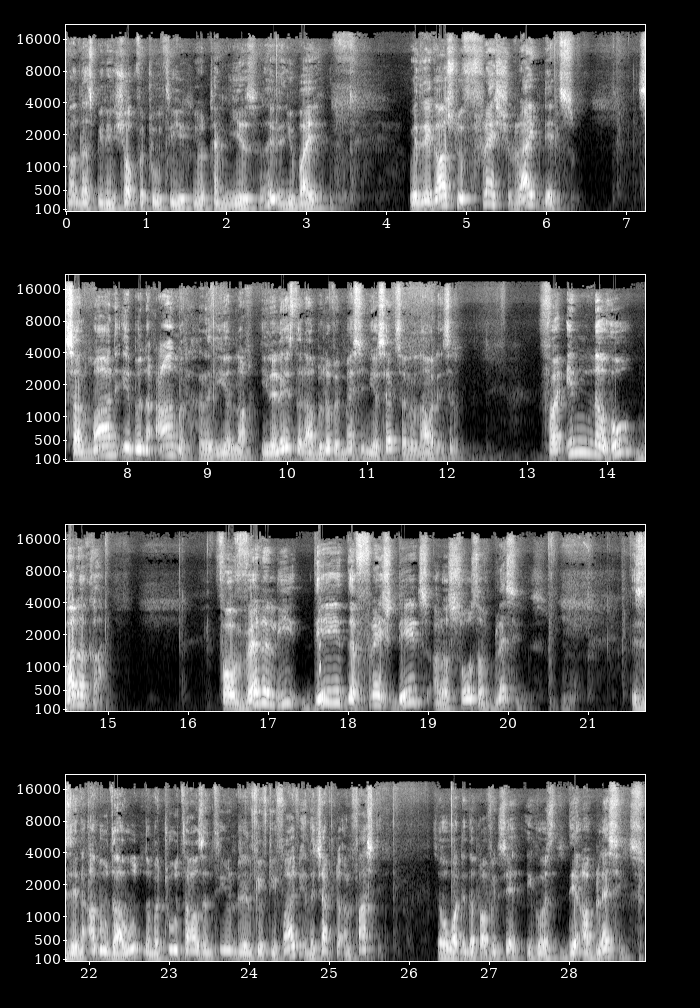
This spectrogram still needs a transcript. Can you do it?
Not that's been in shop for two, three, you know, ten years, right? And you buy it. With regards to fresh ripe dates, Salman ibn Amir radiallahu, he relates that our beloved messenger said, sallallahu alayhi wasallam, فَإِنَّهُ For verily they the fresh dates are a source of blessings. This is in Abu Dawood number 2355 in the chapter on fasting. So what did the Prophet say? He goes, they are blessings.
